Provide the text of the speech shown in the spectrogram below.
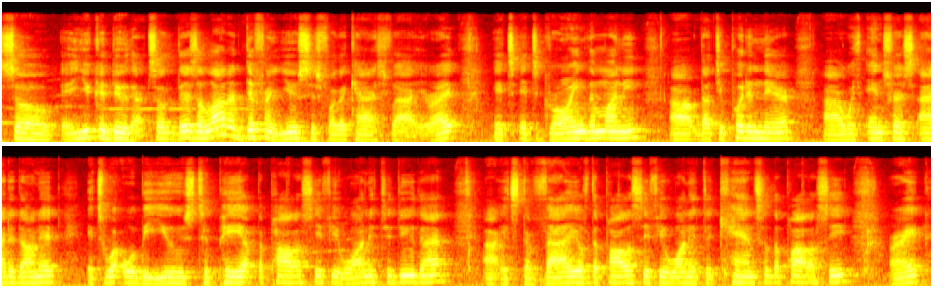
So uh, you could do that. So there's a lot of different uses for the cash value, right? It's it's growing the money uh, that you put in there uh, with interest added on it. It's what will be used to pay up the policy if you wanted to do that. Uh, it's the value of the policy if you wanted to cancel the policy, right?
